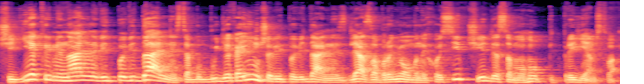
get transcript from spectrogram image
Чи є кримінальна відповідальність або будь-яка інша відповідальність для заброньованих осіб чи для самого підприємства?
